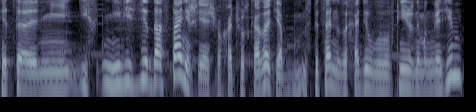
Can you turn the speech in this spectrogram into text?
Это не, их не везде достанешь, я еще хочу сказать. Я специально заходил в, книжный магазин.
